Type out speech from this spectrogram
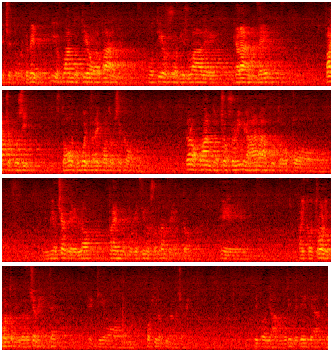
è cento volte meglio. Io quando tiro la paglia o tiro sulla visuale grande, faccio così, sto 2, 3, 4 secondi. però quando sono in gara purtroppo il mio cervello prende un pochettino sopravvento e fa i controlli molto più velocemente e tiro un pochino più velocemente. Riproviamo, così vedete anche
